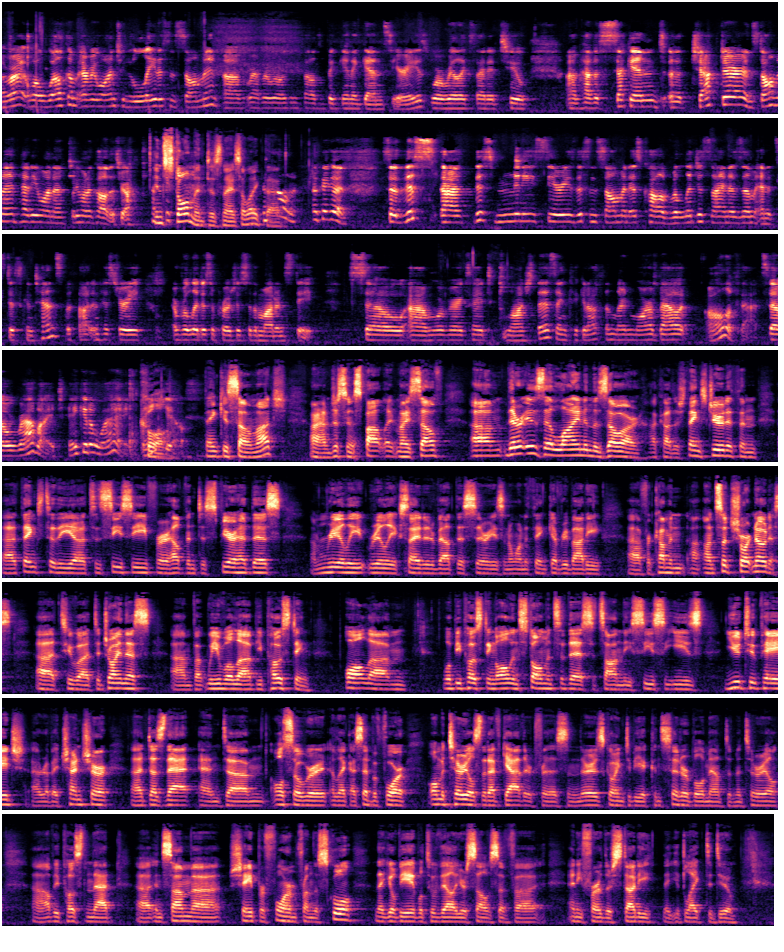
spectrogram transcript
All right. Well, welcome everyone to the latest installment of Rabbi Rosenfeld's Begin Again series. We're really excited to um, have a second uh, chapter installment. How do you want to? What do you want to call this, Rob? installment is nice. I like that. Okay, good. So this uh, this mini series, this installment is called "Religious Zionism and Its Discontents: The Thought and History of Religious Approaches to the Modern State." So um, we're very excited to launch this and kick it off and learn more about all of that. So, Rabbi, take it away. Thank cool. you. Thank you so much. All right, I'm just going to spotlight myself. Um, there is a line in the Zohar Hakadosh. Thanks, Judith, and uh, thanks to the uh, to CC for helping to spearhead this. I'm really, really excited about this series, and I want to thank everybody uh, for coming uh, on such short notice uh, to uh, to join this. Um, but we will be posting all. Um, we'll be posting all installments of this. It's on the CCE's YouTube page. Uh, Rabbi Chencher uh, does that, and um, also we're like I said before, all materials that I've gathered for this, and there is going to be a considerable amount of material. Uh, I'll be posting that uh, in some uh, shape or form from the school that you'll be able to avail yourselves of uh, any further study that you'd like to do.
